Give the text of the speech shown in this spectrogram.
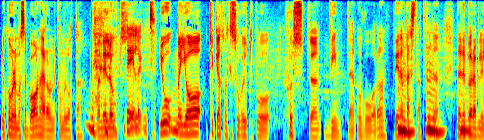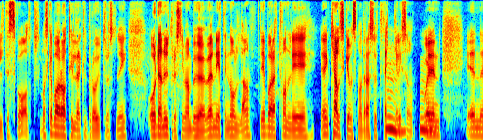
Nu kommer det en massa barn här om det kommer låta, men det är lugnt. Det är lugnt. Jo, Mm. men jag tycker att man ska sova ute på hösten, vintern och våren. Det är Mm. den bästa tiden Mm. när det Mm. börjar bli lite svalt. Man ska bara ha tillräckligt bra utrustning. Och den utrustning man behöver ner till nollan, det är bara ett vanlig, en kallskumsmadrass och ett täcke Mm. liksom. Mm. Och en, en, eh,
